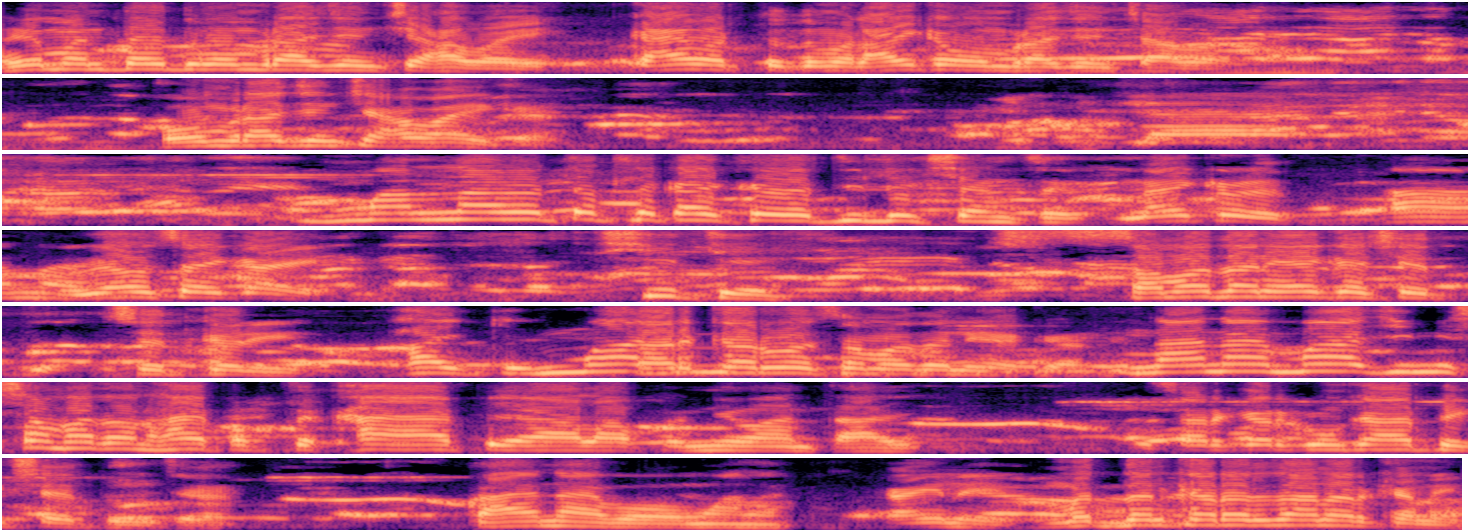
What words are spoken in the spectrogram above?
हे म्हणतायत ओमराजेंची हवा आहे. काय वाटतं तुम्हाला? आहे का ओमराजेंची हवा? ओमराजेंची हवा आहे का? मला नाही त्यातलं काय कळत इलेक्शनचं नाही कळत? हा नाही. व्यवसाय काय? शेती समाधानी आहे का शेत शेतकरी? हाय की. माझी सरकारवर समाधानी आहे का? नाही नाही. माझी मी समाधान आहे. फक्त खाया प्यायला पण निवांत आहे. सरकारकडून काय अपेक्षा आहेत तुमच्या? काय नाही बाबा मला. काही नाही. मतदान करायला जाणार का नाही?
